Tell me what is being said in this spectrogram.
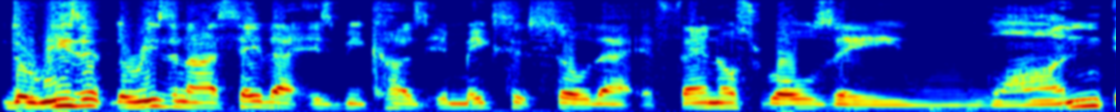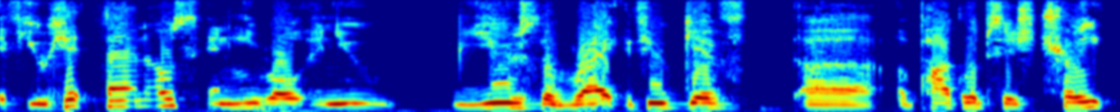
the reason the reason I say that is because it makes it so that if Thanos rolls a one, if you hit Thanos and he roll and you use the right, if you give uh, Apocalypse's trait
